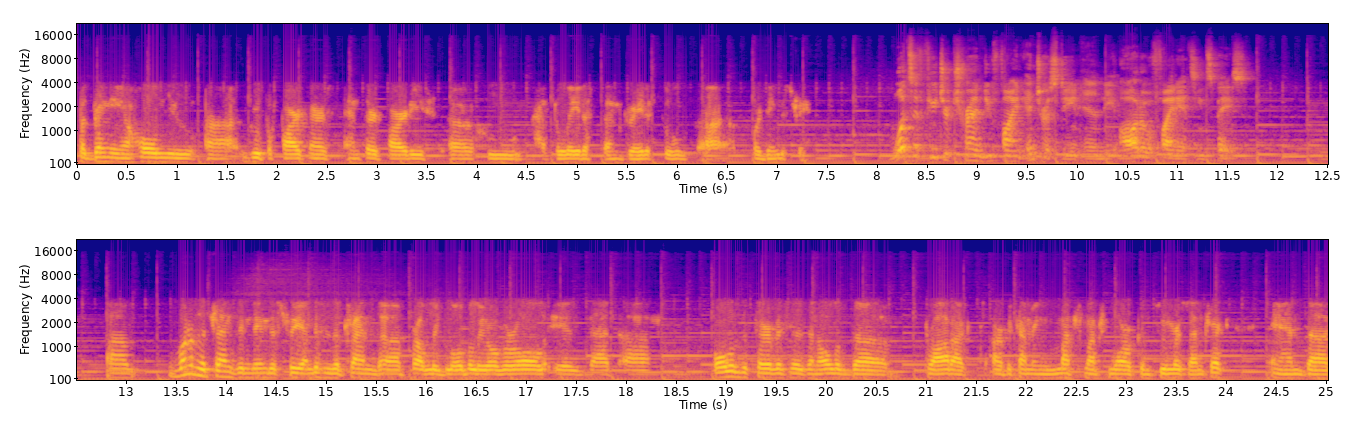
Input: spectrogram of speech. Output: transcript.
but bringing a whole new uh, group of partners and third parties uh, who have the latest and greatest tools uh, for the industry. What's a future trend you find interesting in the auto financing space? Um, one of the trends in the industry, and this is a trend uh, probably globally overall, is that um, all of the services and all of the products are becoming much, much more consumer centric, and uh,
